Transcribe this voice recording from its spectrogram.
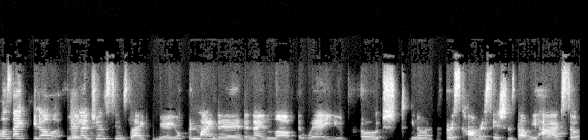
I was like, you know, Layla Joon seems like very open minded, and I love the way you approached, you know, the first conversations that we had. So I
